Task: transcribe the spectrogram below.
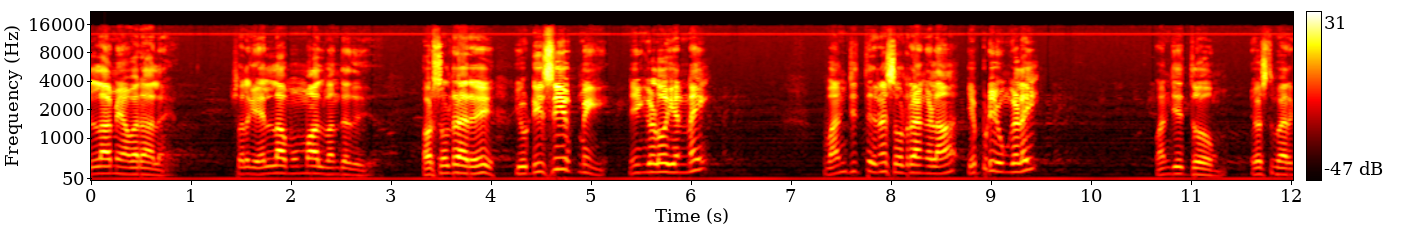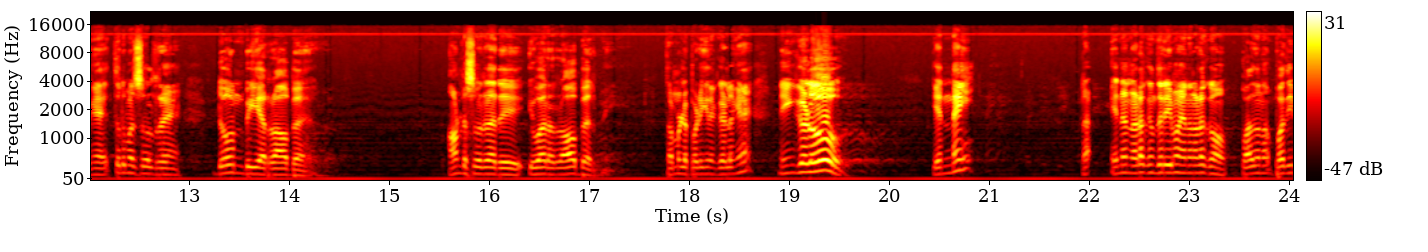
எல்லாமே அவரால். சொல்லுங்கள் எல்லாம் மும்மால் வந்தது. அவர் சொல்கிறாரு யூ டிசீவ் மீ நீங்களோ என்னை வஞ்சித்து என்ன சொல்கிறாங்களா எப்படி உங்களை? வஞ்சித்தோம். யோசித்து பாருங்க திரும்ப சொல்கிறேன் டோன்ட் பி அ ராபர் அவன்கிட்ட சொல்கிறாரு யுவர் அ ராபர் மீ தமிழில் படிக்கிற கேளுங்க. நீங்களோ என்னை என்ன நடக்கும் தெரியுமா? என்ன நடக்கும்? பதினா பதி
